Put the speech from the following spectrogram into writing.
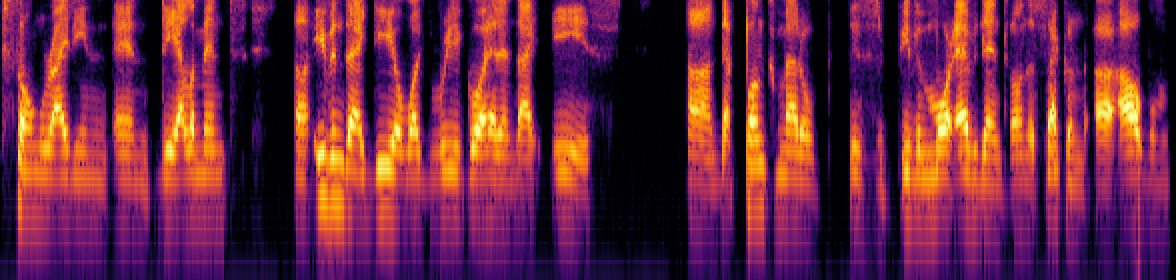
songwriting and the elements. Uh, even the idea what really go ahead and die is uh, that punk metal is even more evident on the second uh, album.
